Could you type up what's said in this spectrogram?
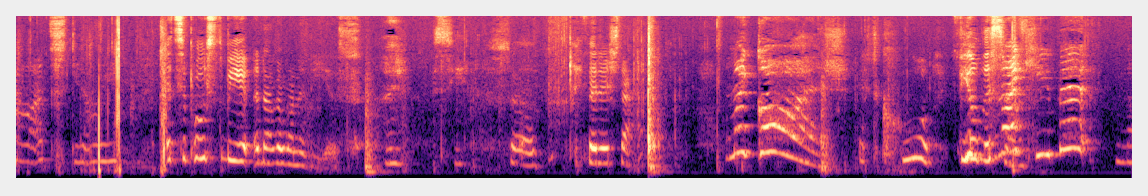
Oh, that's scary. It's supposed to be another one of these. I see. So finish that. Oh my gosh! It's cool. Feel this Can I keep it? No,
